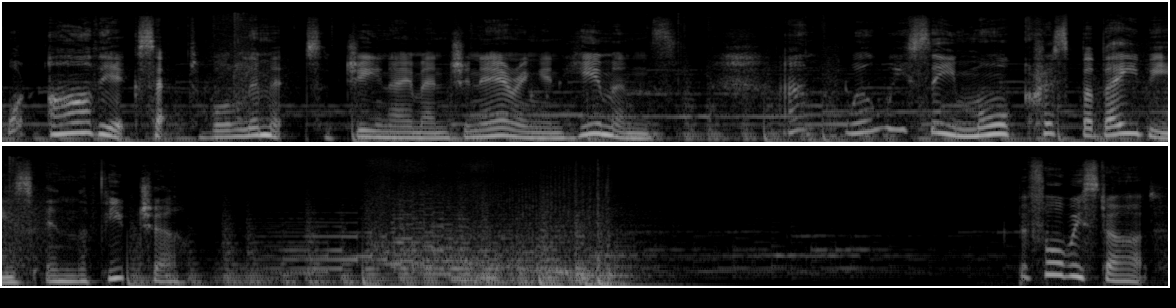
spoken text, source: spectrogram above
What are the acceptable limits of genome engineering in humans? And will we see more CRISPR babies in the future? Before we start,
